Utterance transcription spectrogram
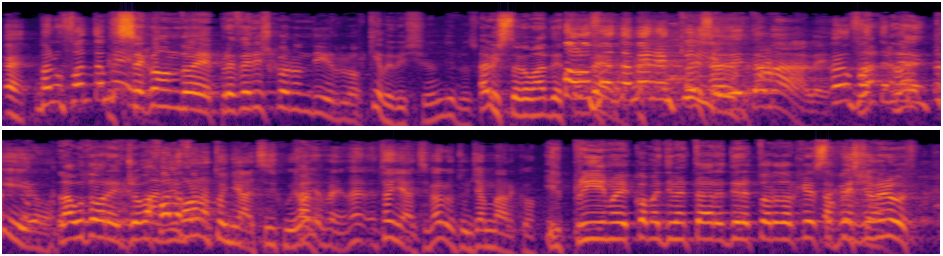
Eh, ma l'ho fatta Il bene! secondo è Preferisco non dirlo. Chi avevi non dirlo? Hai visto come ha detto? Ma l'ho fatta bene anch'io! L'hai detta male. Ma l'ho fatta bene anch'io! L'autore è Giovanni Fallo Mol- fare a Tognazzi, scusa. voglio bene. Eh, Tognazzi, fallo tu, Gianmarco. Il primo è come diventare direttore d'orchestra in No, 15 questo- minuti.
